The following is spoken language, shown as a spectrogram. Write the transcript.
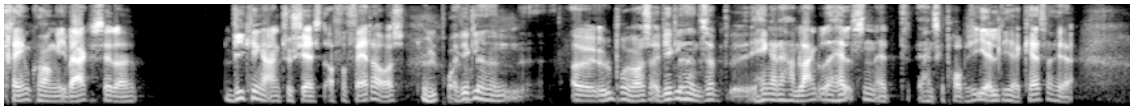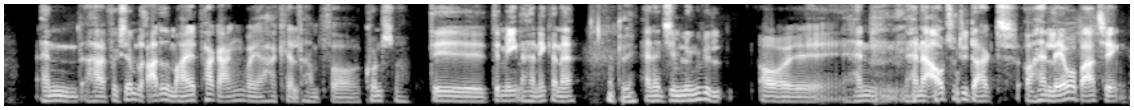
cremekonge, iværksætter, vikingentusiast og forfatter også. Ølbrød. Og i virkeligheden, og ølbrød også, og i virkeligheden så hænger det ham langt ud af halsen, at han skal proppes i alle de her kasser her. Han har for eksempel rettet mig et par gange, hvor jeg har kaldt ham for kunstner. Det, det mener han ikke, han er. Okay. Han er Jim Lyngvild, og øh, han, han er autodidakt, og han laver bare ting.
